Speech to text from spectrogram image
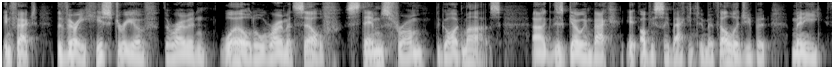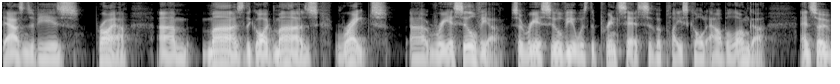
In fact, the very history of the Roman world or Rome itself stems from the god Mars. Uh, just going back, obviously back into mythology, but many thousands of years prior, um, Mars, the god Mars, raped uh, Rhea Silvia. So Rhea Silvia was the princess of a place called Alba Longa. And so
